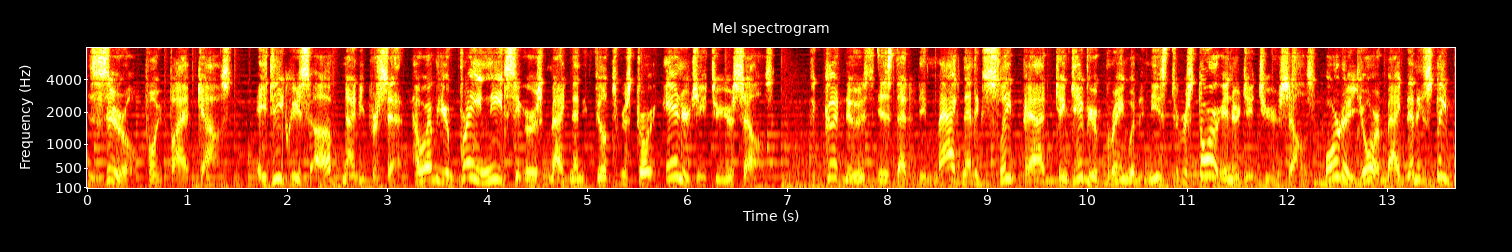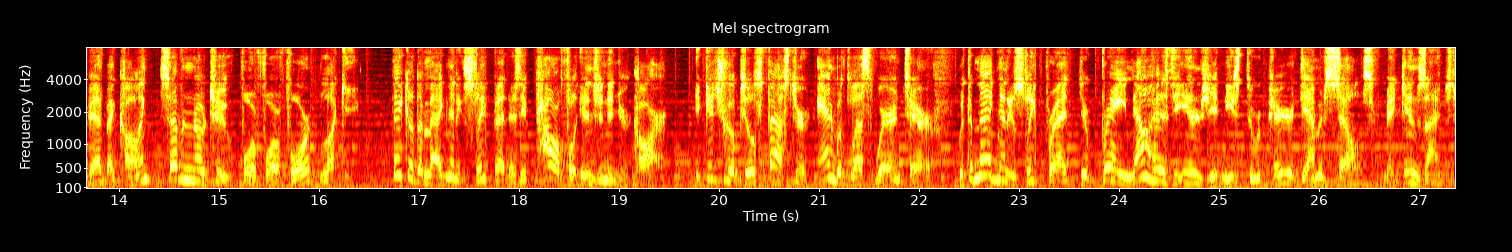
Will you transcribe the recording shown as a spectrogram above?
0.5 Gauss, a decrease of 90%. However, your brain needs the Earth's magnetic field to restore energy to your cells. The good news is that the magnetic sleep pad can give your brain what it needs to restore energy to your cells. Order your magnetic sleep pad by calling 702 444 LUCKY. Think of the magnetic sleep pad as a powerful engine in your car. It gets you up hills faster and with less wear and tear. With the magnetic sleep pad, your brain now has the energy it needs to repair your damaged cells, make enzymes,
